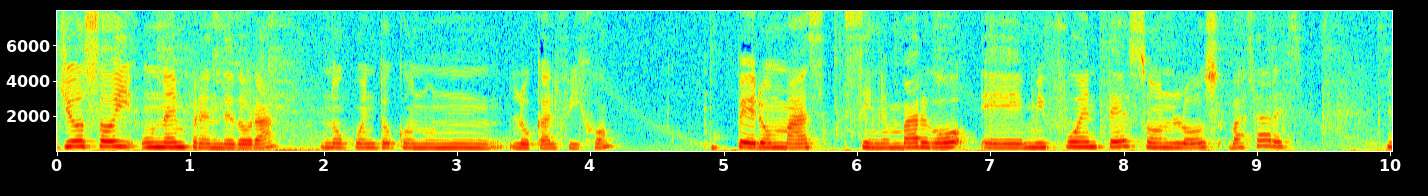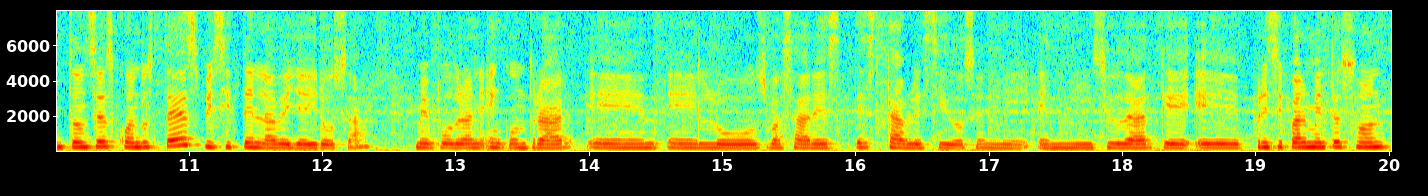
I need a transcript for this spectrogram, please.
yo soy una emprendedora, no cuento con un local fijo, pero más, sin embargo, mi fuente son los bazares. Entonces, cuando ustedes visiten la Bella Irosa, me podrán encontrar en, los bazares establecidos en mi, en mi ciudad, que eh, principalmente son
